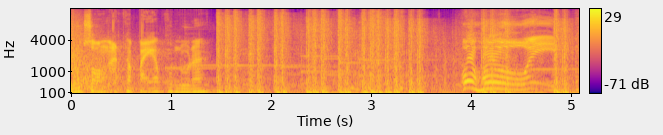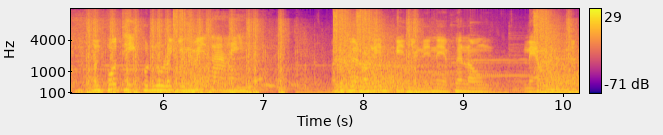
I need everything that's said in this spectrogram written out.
ลูกซองอัดเข้าไปครับคนดูนะ โอ้โห มันโพสเทคคนดูเรายิงไม่ตายเพื่อนเราเล่นเป็นอยู่นี่เนี่ยเพื่อนเราแลมอยู่นะ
